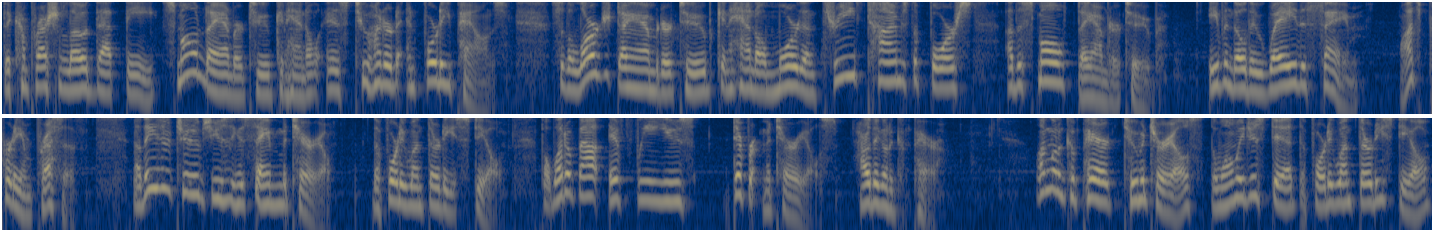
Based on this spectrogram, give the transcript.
The compression load that the small diameter tube can handle is 240 pounds. So the large diameter tube can handle more than three times the force of the small diameter tube, even though they weigh the same. Well, that's pretty impressive. Now these are tubes using the same material the 4130 steel. But what about if we use different materials? How are they going to compare? Well, I'm going to compare two materials, the one we just did, the 4130 steel,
